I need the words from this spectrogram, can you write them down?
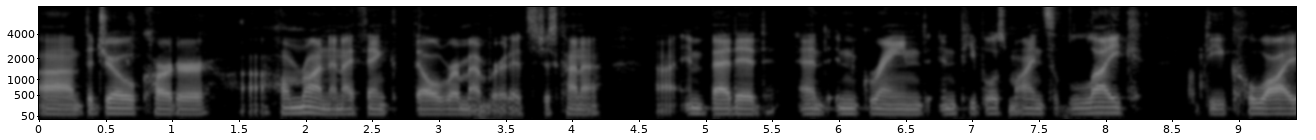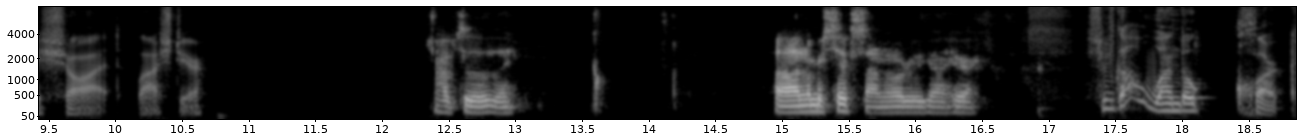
uh, the Joe Carter uh, home run, and I think they'll remember it. It's just kind of uh, embedded and ingrained in people's minds, like the Kawhi shot last year. Absolutely. Uh, number six, Simon. What do we got here? So we've got Wendell Clark,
